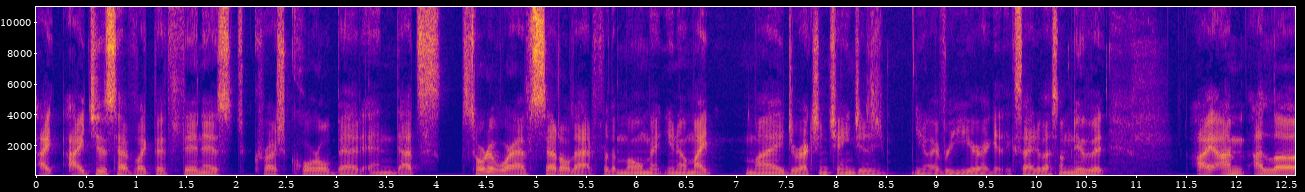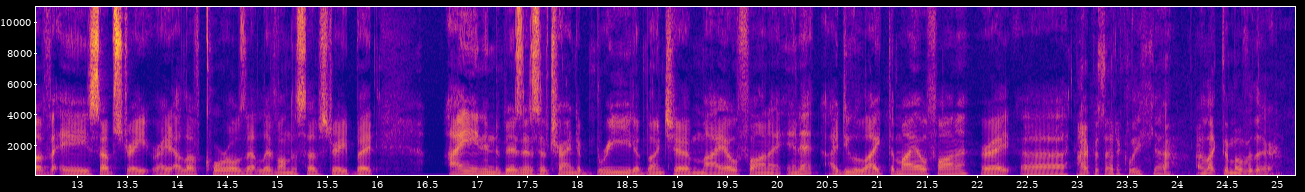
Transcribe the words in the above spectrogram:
I I just have like the thinnest crushed coral bed, and that's sort of where I've settled at for the moment. You know, my my direction changes. You know, every year I get excited about something new, but. I, I'm I love a substrate, right? I love corals that live on the substrate, but I ain't in the business of trying to breed a bunch of meiofauna in it. I do like the meiofauna, right? Uh, Hypothetically, yeah, I like them over there,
